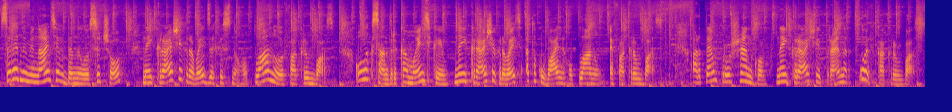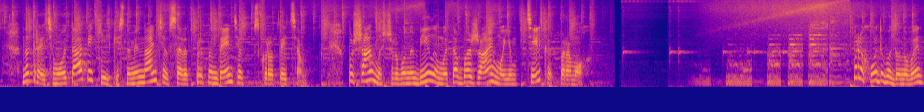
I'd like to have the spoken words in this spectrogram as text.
Серед номінантів Данило Сичов, найкращий гравець захисного плану УЕФА Кривбас, Олександр Каменський, найкращий гравець атакувального плану ФА Кривбас. Артем Порошенко найкращий тренер УФК Кривбас. На третьому етапі кількість номінантів серед претендентів скоротиться. Пишаємось червоно-білими та бажаємо їм тільки перемог. Переходимо до новин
